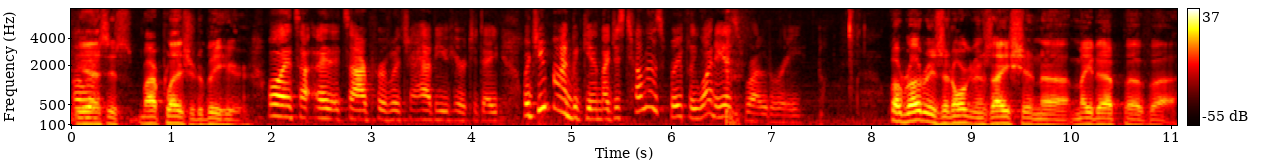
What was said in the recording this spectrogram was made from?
yes, it's my pleasure to be here. Well, it's, uh, it's our privilege to have you here today. Would you mind begin by just telling us briefly what is Rotary? Well, Rotary is an organization uh, made up of uh,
